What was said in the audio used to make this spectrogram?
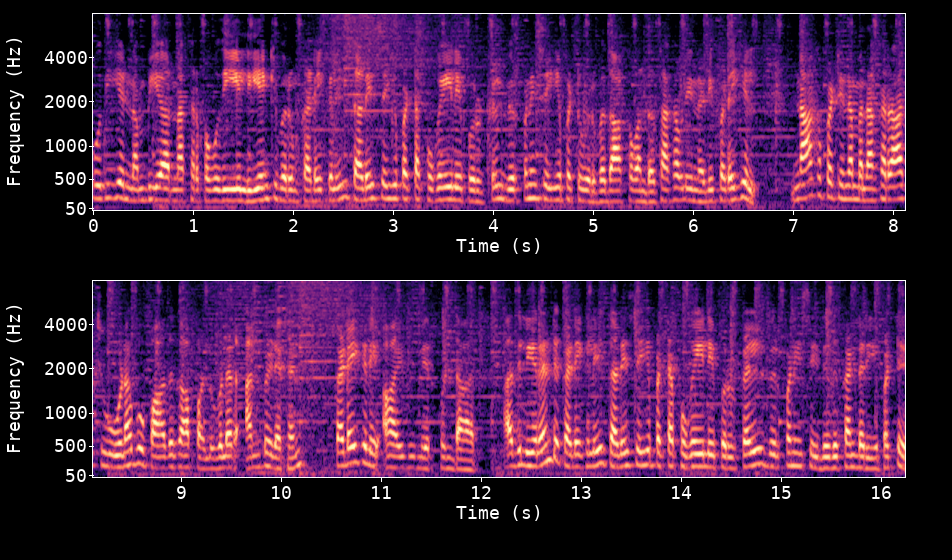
புதிய நம்பியார் நகர் பகுதியில் இயங்கி வரும் கடைகளில் தடை செய்யப்பட்ட புகையிலை பொருட்கள் விற்பனை செய்யப்பட்டு வருவதாக வந்த தகவலின் அடிப்படையில் நாகப்பட்டினம் நகராட்சி உணவு பாதுகாப்பு அலுவலர் அன்பழகன் கடைகளை ஆய்வு மேற்கொண்டார். அதில் இரண்டு கடைகளில் தடை செய்யப்பட்ட புகையிலை பொருட்கள் விற்பனை செய்தது கண்டறியப்பட்டு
